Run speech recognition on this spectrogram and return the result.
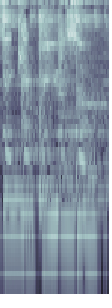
second real soon.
